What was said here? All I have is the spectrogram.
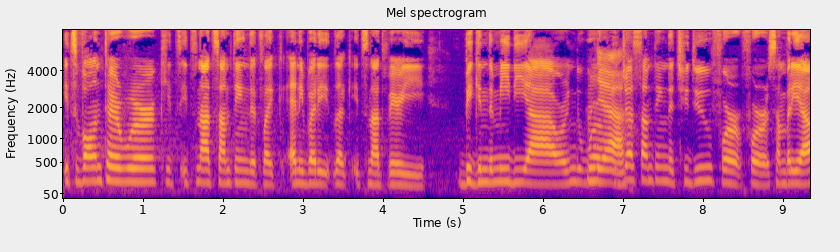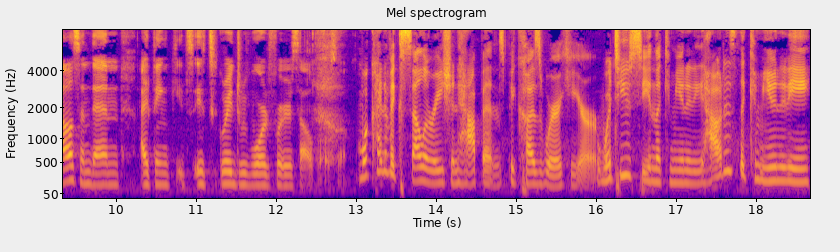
it's volunteer work. It's, it's not something that like anybody, like it's not very big in the media or in the world. Yeah. Just something that you do for, for somebody else. And then I think it's, it's great reward for yourself also. what kind of acceleration happens because we're here? What do you see in the community? How does the community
